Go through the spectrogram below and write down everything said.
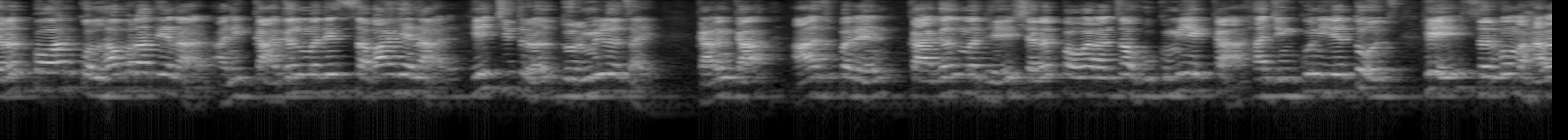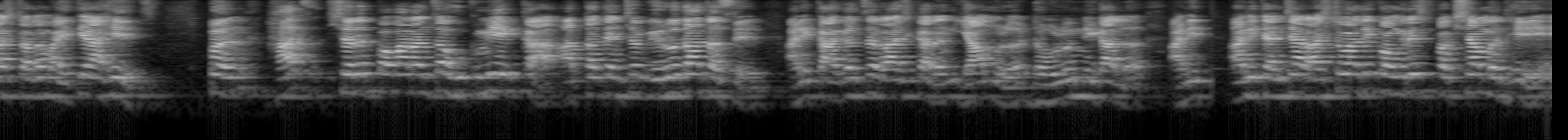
शरद पवार कोल्हापुरात येणार आणि कागलमध्ये सभा घेणार हे चित्र दुर्मिळच आहे. कारण का? आजपर्यंत कागलमध्ये शरद पवारांचा हुकमी एक्का हा जिंकून येतोच हे सर्व महाराष्ट्राला माहिती आहेच. पण हाच शरद पवारांचा हुकमी एक्का आता त्यांच्या विरोधात असेल आणि कागलचं राजकारण यामुळं ढवळून निघालं आणि आणि त्यांच्या राष्ट्रवादी काँग्रेस पक्षामध्ये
